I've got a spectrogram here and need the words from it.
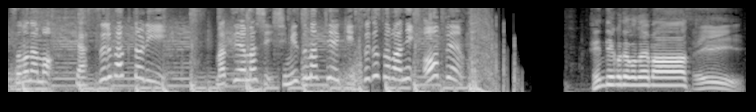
すその名もキャッスルファクトリー松山市清水町駅すぐそばにオープンエンディングでございます。えい。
